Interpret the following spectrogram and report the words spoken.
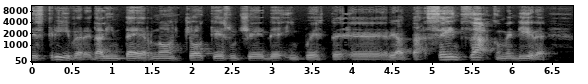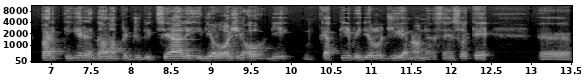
descrivere dall'interno ciò che succede in queste eh, realtà, senza, come dire, partire da una pregiudiziale ideologica o di cattiva ideologia, no? nel senso che eh,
